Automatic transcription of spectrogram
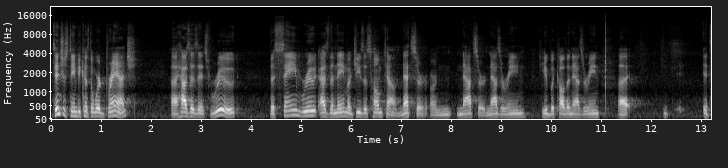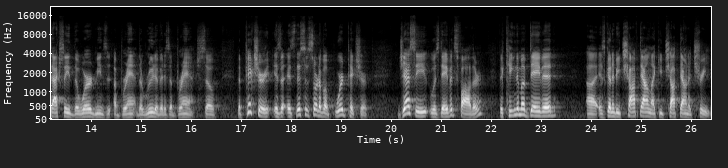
It's interesting because the word branch uh, has as its root the same root as the name of Jesus' hometown, Netzer or Natzer, Nazarene, he would be called a Nazarene. Uh, it's actually the word means a branch. The root of it is a branch. So the picture is, is this is sort of a word picture. Jesse was David's father. The kingdom of David uh, is going to be chopped down like you chop down a tree.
